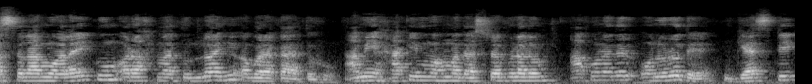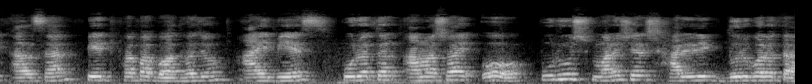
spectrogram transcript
আসসালামু আলাইকুম রহমাতুল্লাহি অবরাকাতুহু আমি হাকিম মোহাম্মদ আশরাফুল আলম। আপনাদের অনুরোধে গ্যাস্ট্রিক আলসার, পেট ফাঁপা বদহজম, আইবিএস পুরাতন আমাশয় ও পুরুষ মানুষের শারীরিক দুর্বলতা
